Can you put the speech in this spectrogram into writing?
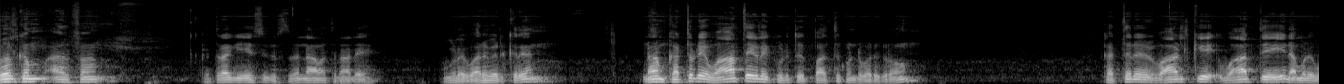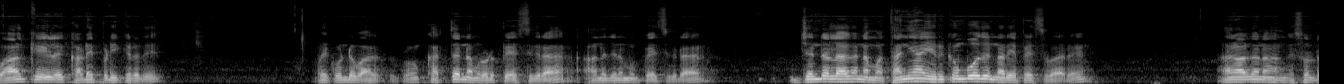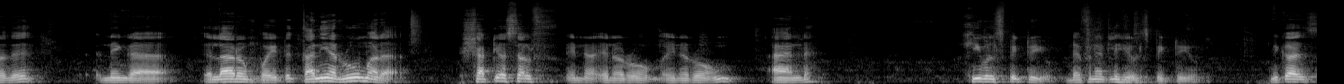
Welcome alpha கர்த்தராகி இயேசு கிறிஸ்துவ நாமத்தினாலே உங்களை வரவேற்கிறேன். நாம் கத்தருடைய வார்த்தைகளை குறித்து பார்த்து கொண்டு வருகிறோம். கத்தர் வாழ்க்கை வார்த்தையை நம்முடைய வாழ்க்கையில் கடைப்பிடிக்கிறது. அதை கொண்டு வாழ்க்கிறோம் கத்தர் நம்மளோட பேசுகிறார் அனுதினமும் பேசுகிறார். ஜென்ரலாக நம்ம தனியாக இருக்கும்போது நிறைய பேசுவார். அதனால தான் நான் அங்கே சொல்கிறது நீங்கள் எல்லோரும் போயிட்டு தனியாக ரூமில் shut your self in in a room in a room and he will speak to you definitely he will speak to you because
